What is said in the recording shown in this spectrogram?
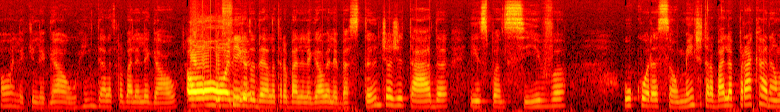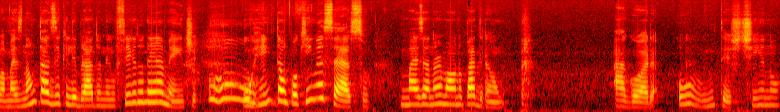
Olha que legal, o rim dela trabalha legal. Olha. O fígado dela trabalha legal, ela é bastante agitada e expansiva. O coração, mente trabalha pra caramba, mas não tá desequilibrado nem o fígado nem a mente. O rim tá um pouquinho em excesso, mas é normal no padrão. Agora, o intestino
